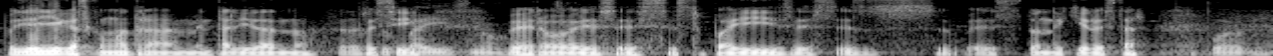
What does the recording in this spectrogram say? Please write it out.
pues ya llegas con otra mentalidad, ¿no? Pero es pues tu sí, país, ¿no? pero Sí. es, es, es tu país, es, es, es donde quiero estar. Tu pueblo,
